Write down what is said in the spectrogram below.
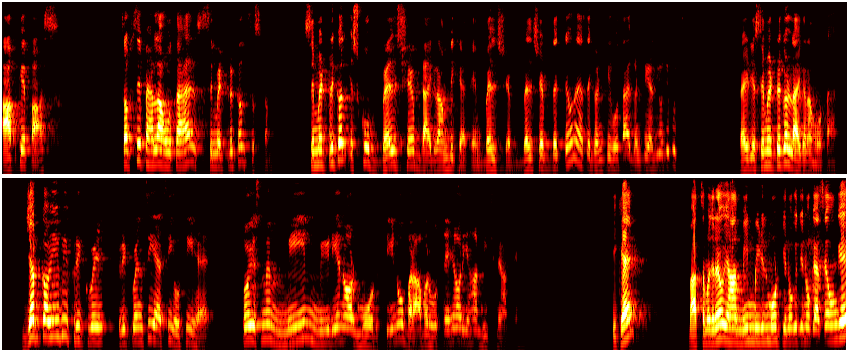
आपके पास सबसे पहला होता है सिमेट्रिकल सिस्टम सिमेट्रिकल इसको बेल शेप डायग्राम भी कहते हैं बेल शेप बेल शेप देखते हो ना, ऐसे घंटी होता है, घंटी आदि होती कुछ राइट ये सिमेट्रिकल डायग्राम होता है। जब कभी भी फ्रीक्वेंसी ऐसी होती है तो इसमें मीन मीडियन और मोड तीनों बराबर होते हैं और यहाँ बीच में आते हैं। ठीक है? बात समझ रहे हो? यहाँ मीन मीडियन मोड तीनों के तीनों कैसे होंगे?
